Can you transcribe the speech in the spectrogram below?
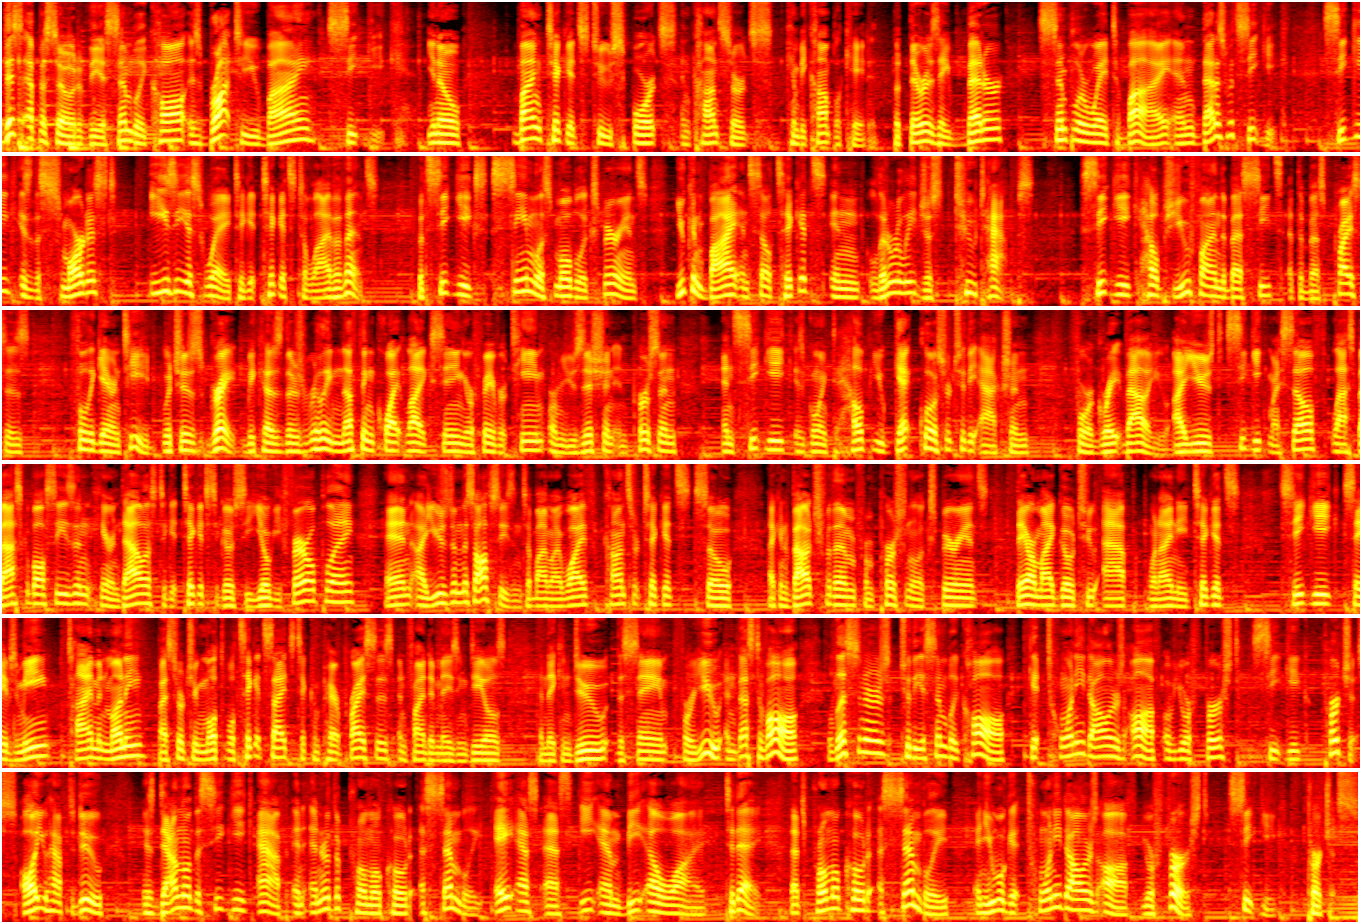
This episode of the Assembly Call is brought to you by SeatGeek. You know, buying tickets to sports and concerts can be complicated, but there is a better, simpler way to buy, and that is with SeatGeek. SeatGeek is the smartest, easiest way to get tickets to live events. With SeatGeek's seamless mobile experience, you can buy and sell tickets in literally just two taps. SeatGeek helps you find the best seats at the best prices fully guaranteed, which is great because there's really nothing quite like seeing your favorite team or musician in person. And SeatGeek is going to help you get closer to the action for a great value. I used SeatGeek myself last basketball season here in Dallas to get tickets to go see Yogi Ferrell play, and I used them this offseason to buy my wife concert tickets. So I can vouch for them from personal experience. They are my go to app when I need tickets. SeatGeek saves me time and money by searching multiple ticket sites to compare prices and find amazing deals, and they can do the same for you. And best of all, listeners to the Assembly Call get $20 off of your first SeatGeek purchase. All you have to do is download the SeatGeek app and enter the promo code ASSEMBLY, A S S E M B L Y, today. That's promo code ASSEMBLY, and you will get $20 off your first SeatGeek purchase.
